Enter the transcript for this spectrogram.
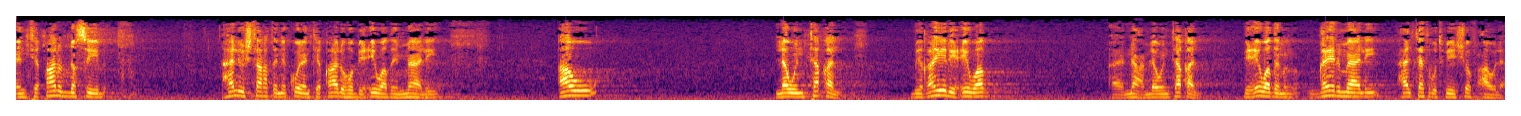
انتقال النصيب. هل يشترط أن يكون انتقاله بعوض مالي؟ أو لو انتقل بغير عوض آه نعم لو انتقل بعوض غير مالي هل تثبت فيه الشفعة أو لا؟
